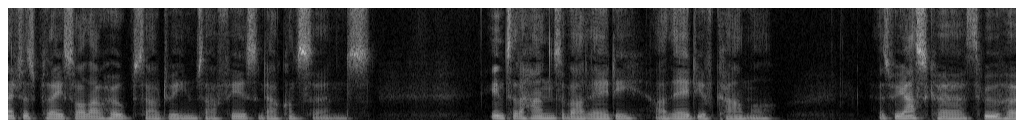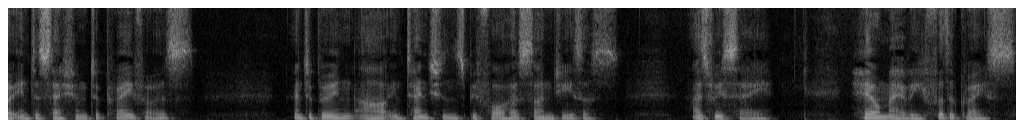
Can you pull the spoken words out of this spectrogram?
let us place all our hopes, our dreams, our fears, and our concerns into the hands of Our Lady, Our Lady of Carmel, as we ask her through her intercession to pray for us and to bring our intentions before her Son Jesus, as we say, Hail Mary, full of grace,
